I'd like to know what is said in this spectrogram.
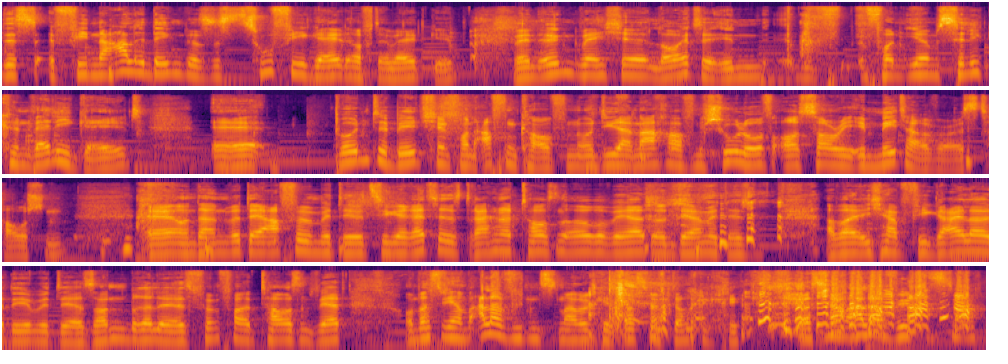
das finale Ding, dass es zu viel Geld auf der Welt gibt. Wenn irgendwelche Leute in, von ihrem Silicon Valley Geld äh, bunte Bildchen von Affen kaufen und die danach auf dem Schulhof, oh sorry, im Metaverse tauschen. äh, und dann wird der Affe mit der Zigarette ist 300.000 Euro wert und der mit der, aber ich habe viel geiler, der mit der Sonnenbrille ist 500.000 wert. Und was mich am allerwütendsten macht, okay, das hast du mich doch gekriegt, was mich am allerwütendsten macht,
